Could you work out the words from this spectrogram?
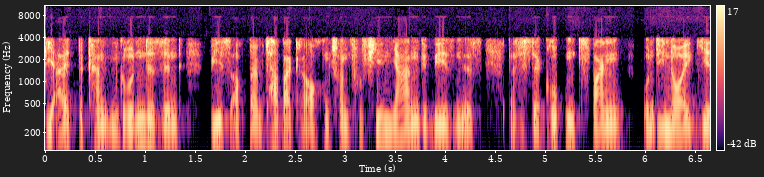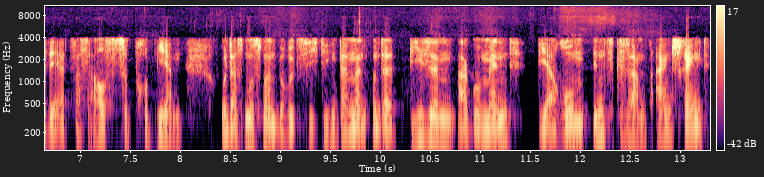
die altbekannten Gründe sind, wie es auch beim Tabakrauchen schon vor vielen Jahren gewesen ist. Das ist der Gruppenzwang und die Neugierde, etwas auszuprobieren. Und das muss man berücksichtigen. Wenn man unter diesem Argument die Aromen insgesamt einschränkt,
